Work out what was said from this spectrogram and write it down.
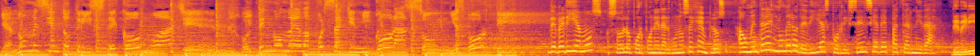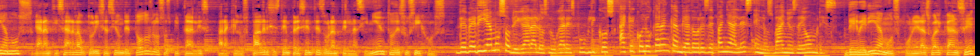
ya no me siento triste como ayer. Hoy tengo nueva fuerza aquí en mi corazón y es por ti. Deberíamos, solo por poner algunos ejemplos, aumentar el número de días por licencia de paternidad. Deberíamos garantizar la autorización de todos los hospitales para que los padres estén presentes durante el nacimiento de sus hijos. Deberíamos obligar a los lugares públicos a que colocaran cambiadores de pañales en los baños de hombres. Deberíamos poner a su alcance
